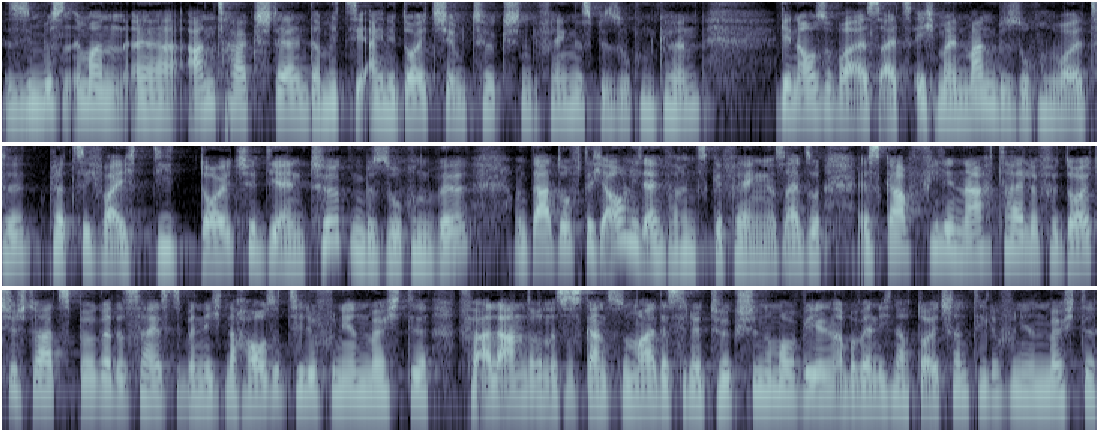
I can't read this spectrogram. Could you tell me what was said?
Also sie müssen immer einen äh, Antrag stellen, damit sie eine Deutsche im türkischen Gefängnis besuchen können. Genauso war es, als ich meinen Mann besuchen wollte. Plötzlich war ich die Deutsche, die einen Türken besuchen will. Und da durfte ich auch nicht einfach ins Gefängnis. Also es gab viele Nachteile für deutsche Staatsbürger. Das heißt, wenn ich nach Hause telefonieren möchte, für alle anderen ist es ganz normal, dass sie eine türkische Nummer wählen. Aber wenn ich nach Deutschland telefonieren möchte,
